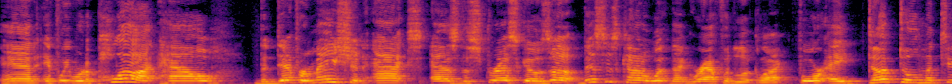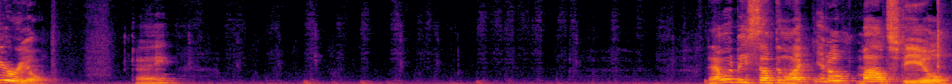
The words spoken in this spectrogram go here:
And if we were to plot how the deformation acts as the stress goes up, this is kind of what that graph would look like for a ductile material. Okay. That would be something like, you know, mild steel,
